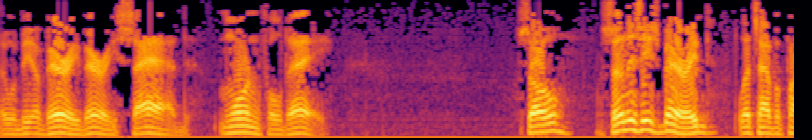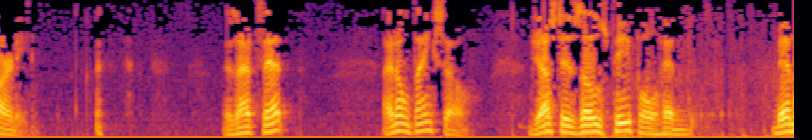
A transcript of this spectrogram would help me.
It would be a very, very sad, mournful day. So, as soon as he's buried, let's have a party. Is that fit? I don't think so. Just as those people had been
